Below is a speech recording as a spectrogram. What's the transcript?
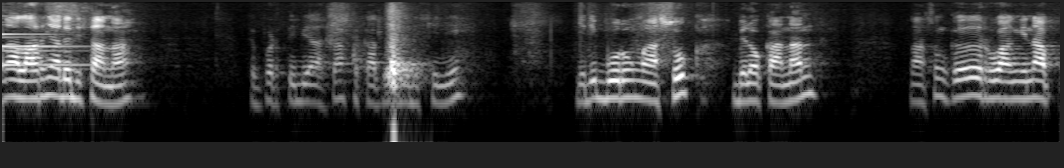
nalarnya ada di sana seperti biasa sekatnya ada di sini jadi burung masuk belok kanan langsung ke ruang inap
